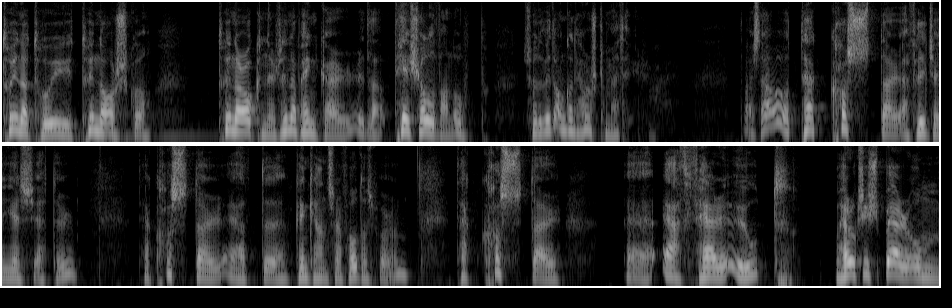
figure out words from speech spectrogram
tøyna tøy, tøyna orsko, tøyna okner, tøyna penger, eller te sjølvan opp, så du vet omgang til hørst om etter. Det var så, og det kostar å fylgja Jesu etter, det kostar at uh, genka hans er fotospåren, det kostar uh, at fære ut, og her er også ikke om,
